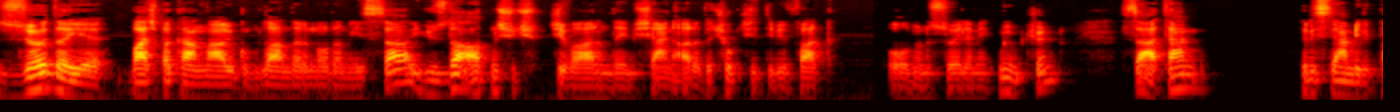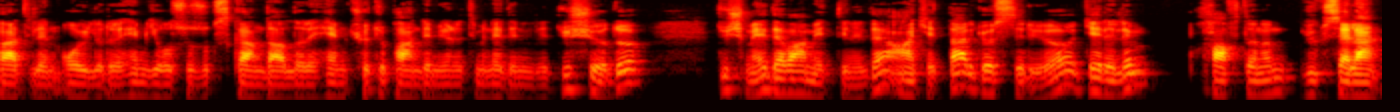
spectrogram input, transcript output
Zöda'yı başbakanlığa uygun bulanların oranı ise %63 civarındaymış. Yani arada çok ciddi bir fark olduğunu söylemek mümkün. Zaten Hristiyan Birlik Partilerinin oyları hem yolsuzluk skandalları hem kötü pandemi yönetimi nedeniyle düşüyordu. Düşmeye devam ettiğini de anketler gösteriyor. Gelelim haftanın yükselen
